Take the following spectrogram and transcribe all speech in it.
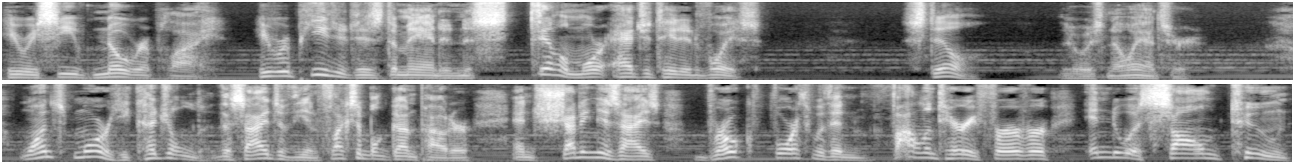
He received no reply. He repeated his demand in a still more agitated voice. Still, there was no answer. Once more he cudgeled the sides of the inflexible gunpowder, and shutting his eyes, broke forth with involuntary fervor into a psalm tune.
